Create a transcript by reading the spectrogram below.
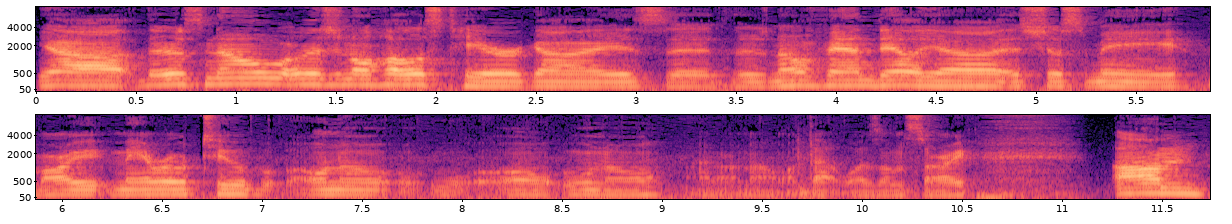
Yeah. There's no original host here, guys. It, there's no Vandalia. It's just me, Mario Mero Tube Uno Uno. I don't know what that was. I'm sorry. Um.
